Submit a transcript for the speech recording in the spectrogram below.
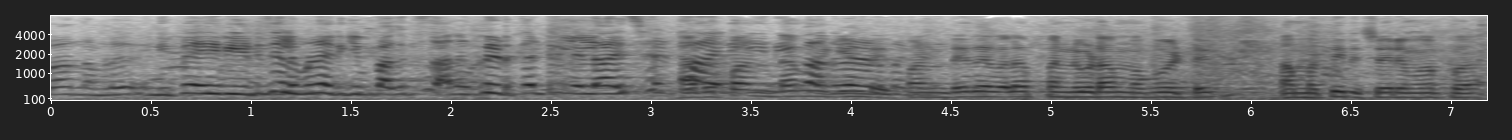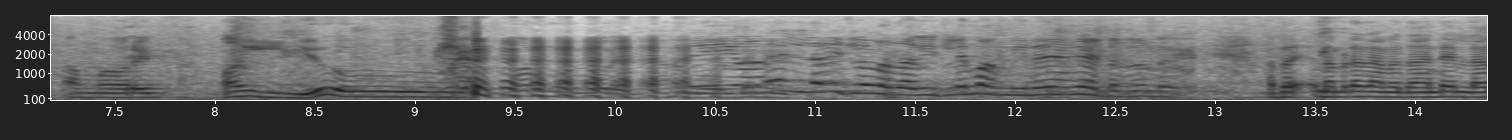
അപ്പൊ നമ്മൾ ഇനിയിപ്പോ ഈ വീട്ടിൽ ചെല്ലുമ്പോഴായിരിക്കും പകുതി സാധനങ്ങൾ എടുത്തിട്ടില്ലല്ലോ. പണ്ട് ഇതേപോലെ അപ്പന്റെ കൂടെ അമ്മ പോയിട്ട് അമ്മ തിരിച്ചു വരുമ്പോ അപ്പൊ അമ്മ പറയും അയ്യോ. എല്ലാ വീട്ടിലുള്ളതാ. വീട്ടിലെ മമ്മീനെ ഞാൻ കേട്ടിട്ടുണ്ട്. അപ്പൊ നമ്മുടെ റമദാന്റെ എല്ലാ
